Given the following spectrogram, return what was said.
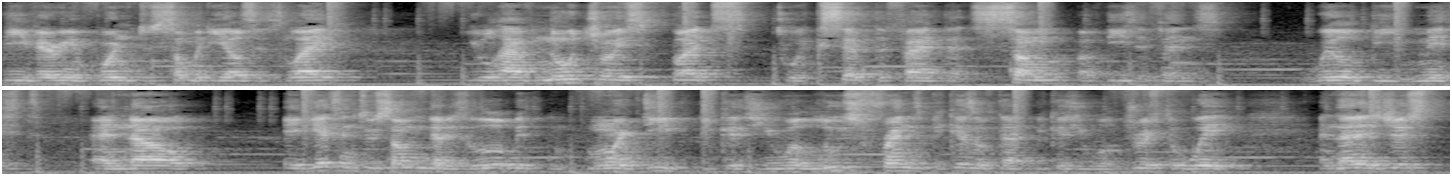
be very important to somebody else's life, you'll have no choice but to accept the fact that some of these events will be missed. And now it gets into something that is a little bit more deep because you will lose friends because of that, because you will drift away. And that is just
